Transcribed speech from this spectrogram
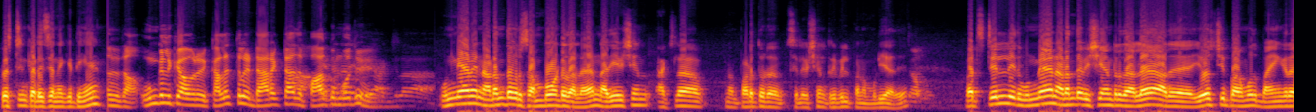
கொஸ்டின் கடைசி என்ன கேட்டீங்க? அதுதான். உங்களுக்கு அவர் களத்துல டைரக்டா அதை பார்க்கும்போது உண்மையாகவே நடந்த ஒரு சம்பவன்றதால நிறைய விஷயம் ஆக்சுவலாக நம்ம படத்தோட சில விஷயம் ரிவீல் பண்ண முடியாது. பட் ஸ்டில் இது உண்மையாக நடந்த விஷயன்றதால அதை யோசிச்சு பார்க்கும்போது பயங்கர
